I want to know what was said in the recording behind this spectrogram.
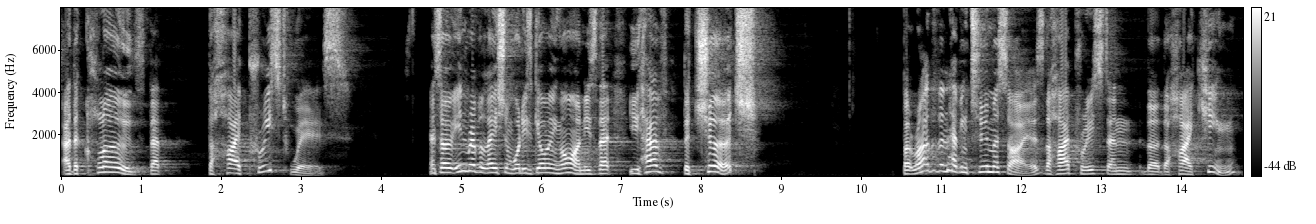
are the clothes that the high priest wears. And so in Revelation, what is going on is that you have the church, but rather than having two messiahs, the high priest and the, the high king,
